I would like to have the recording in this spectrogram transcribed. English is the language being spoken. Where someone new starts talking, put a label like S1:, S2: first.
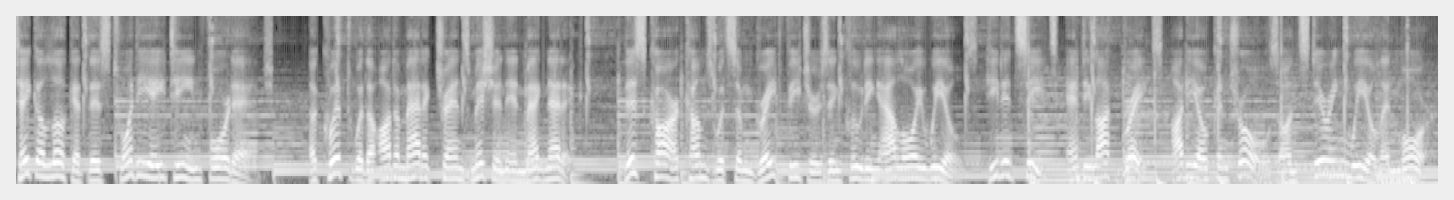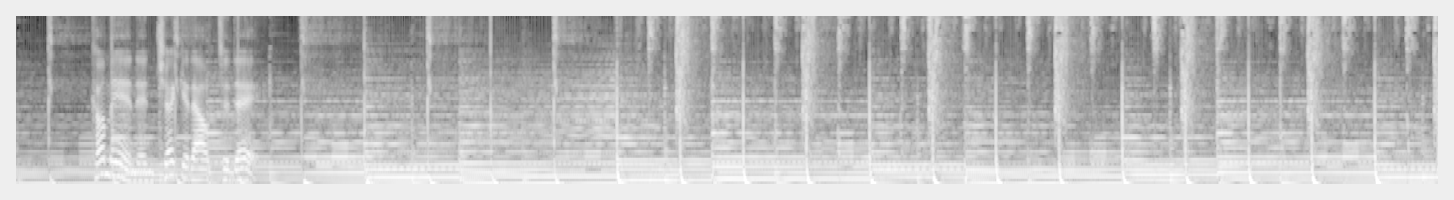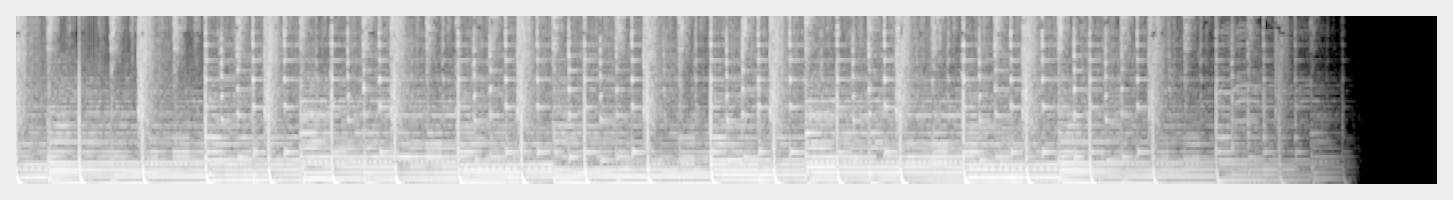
S1: Take a look at this 2018 Ford Edge. Equipped with an automatic transmission in magnetic. This car comes with some great features including alloy wheels, heated seats, anti-lock brakes, audio controls on steering wheel and more. Come in and check it out today.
